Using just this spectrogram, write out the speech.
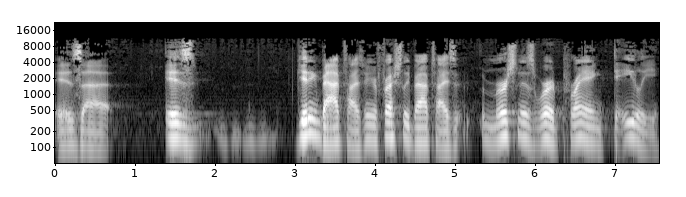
is, uh, is getting baptized, when you're freshly baptized, immersed in His Word, praying daily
